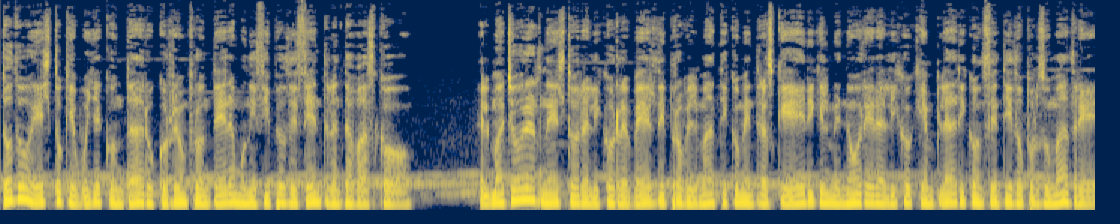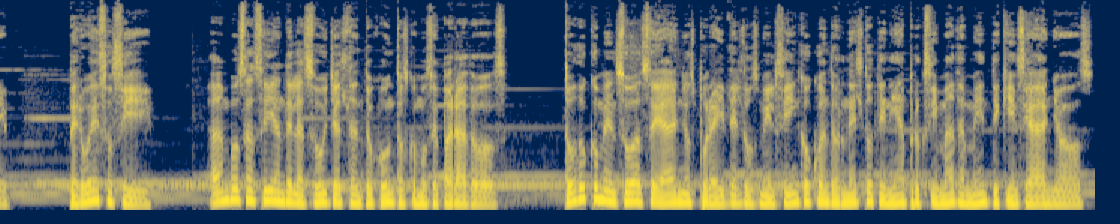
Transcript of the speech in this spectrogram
Todo esto que voy a contar ocurrió en frontera municipio de Central en Tabasco. El mayor Ernesto era el hijo rebelde y problemático, mientras que Eric el menor era el hijo ejemplar y consentido por su madre. Pero eso sí, ambos hacían de las suyas tanto juntos como separados. Todo comenzó hace años por ahí del 2005 cuando Ernesto tenía aproximadamente 15 años.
